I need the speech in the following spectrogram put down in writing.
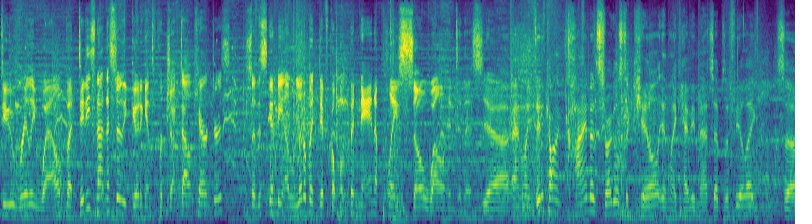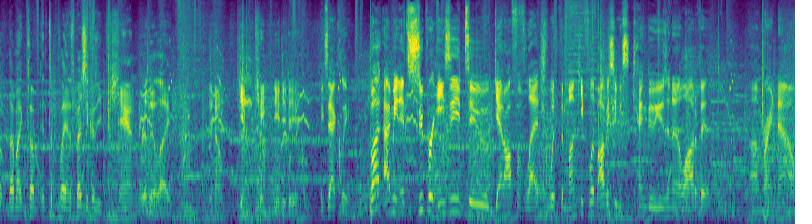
do really well, but Diddy's not necessarily good against projectile characters, so this is gonna be a little bit difficult. But Banana plays so well into this. Yeah, and like Diddy Kong kind of struggles to kill in like heavy matchups. I feel like so that might come into play, and especially because you can't really like, you know, get King DDD. Exactly. But, I mean, it's super easy to get off of ledge with the monkey flip. Obviously, we see Kengu using it a lot of it um, right now.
